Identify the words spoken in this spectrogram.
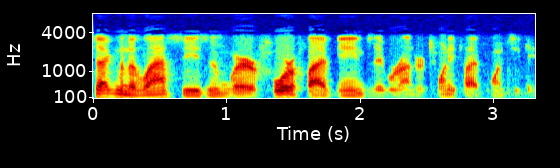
segment of last season where four or five games they were under 25 points a game,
